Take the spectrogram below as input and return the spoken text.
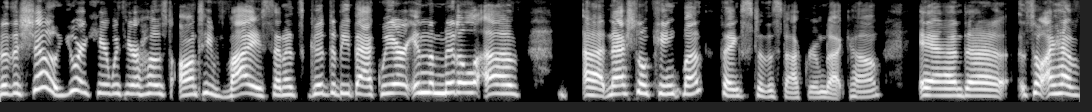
to the show. You are here with your host, Auntie Vice, and it's good to be back. We are in the middle of uh, National Kink Month, thanks to the stockroom.com. And uh, so I have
